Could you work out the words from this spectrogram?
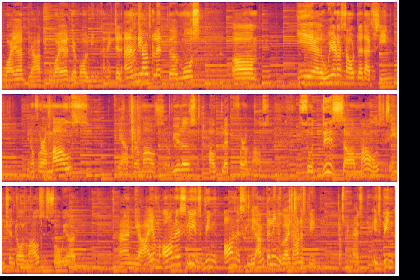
wired, yeah, through wire they've all been connected. And the outlet, the most, um, yeah, the weirdest outlet I've seen, you know, for a mouse. Yeah, for a mouse, the weirdest outlet for a mouse. So this uh, mouse, this ancient old mouse, is so weird and yeah i have honestly it's been honestly i'm telling you guys honestly trust me guys it's been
